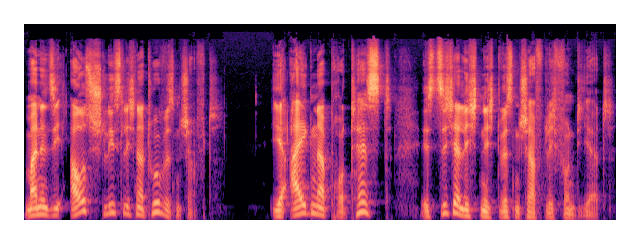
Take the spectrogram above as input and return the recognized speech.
meinen sie ausschließlich Naturwissenschaft. Ihr eigener Protest ist sicherlich nicht wissenschaftlich fundiert.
